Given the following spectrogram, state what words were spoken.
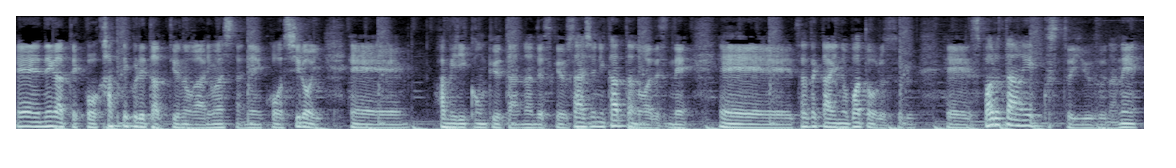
えー、願ってこう買ってくれたっていうのがありましたね。こう白い、えーファミリーコンピューターなんですけど、最初に買ったのはですね、えー、戦いのバトルする、えー、スパルタン X という風なね、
